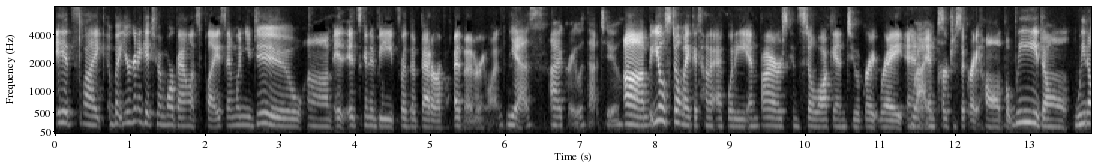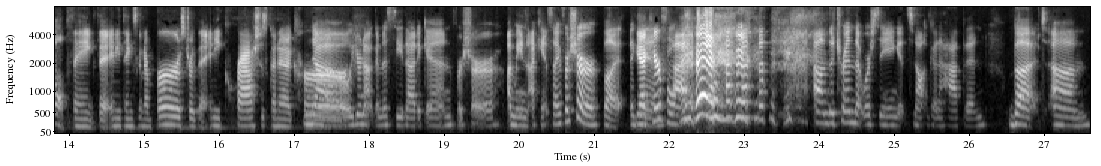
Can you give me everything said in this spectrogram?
it's like, but you're gonna get to a more balanced place, and when you do, um, it, it's gonna be for the better of, of everyone. Yes, I agree with that too. Um, but you'll still make a ton of equity, and buyers can still lock into a great rate and, Right. and purchase a great home. But we don't we don't think that anything's gonna burst or that any crash is gonna occur. No, you're not going to see that again for sure. I mean, I can't say for sure, but again, yeah, careful. I- um, the trend that we're seeing, it's not going to happen. But um,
